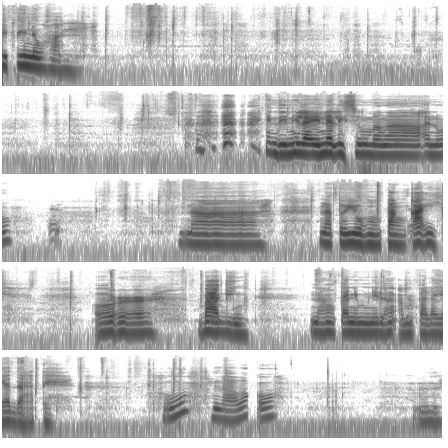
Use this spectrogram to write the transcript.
pipinuhan. Hindi nila inalis yung mga ano na natuyong tangkay or baging ng tanim nilang ampalaya dati. Oh, lawak oh. Mm.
